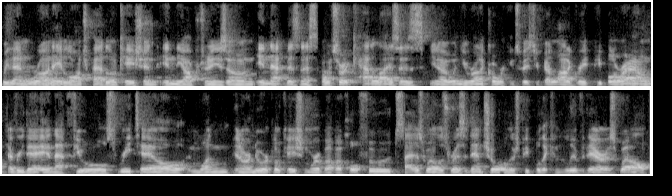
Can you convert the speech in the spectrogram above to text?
We then run a launchpad location in the opportunity zone in that business, which sort of catalyzes, you know, when you run a co working space, you've got a lot of great people around every day, and that fuels retail. And one in our Newark location, we're above a Whole Foods, as well as residential. There's people that can live there as well.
